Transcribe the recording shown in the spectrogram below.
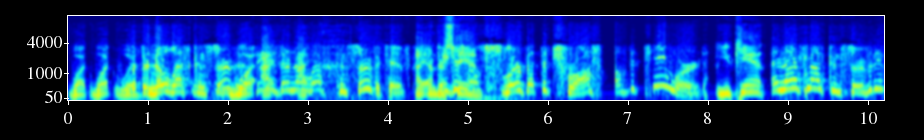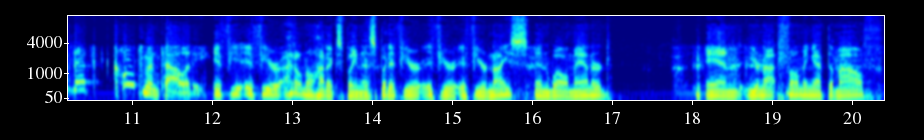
what what would But they're no less conservative. What- I- is, they're no I- less conservative. I understand. They just don't slurp at the trough of the T word. you can't And that's not conservative, that's cult mentality. if you if you're I don't know how to explain this, but if you're if you're if you're nice and well mannered, and you're not foaming at the mouth,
